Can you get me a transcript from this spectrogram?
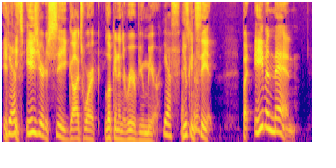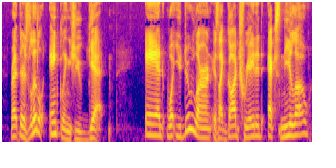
It, Yes. It's easier to see God's work looking in the rearview mirror. Yes, you can true. see it. But even then, right? There's little inklings you get, and what you do learn is like God created ex nihilo,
